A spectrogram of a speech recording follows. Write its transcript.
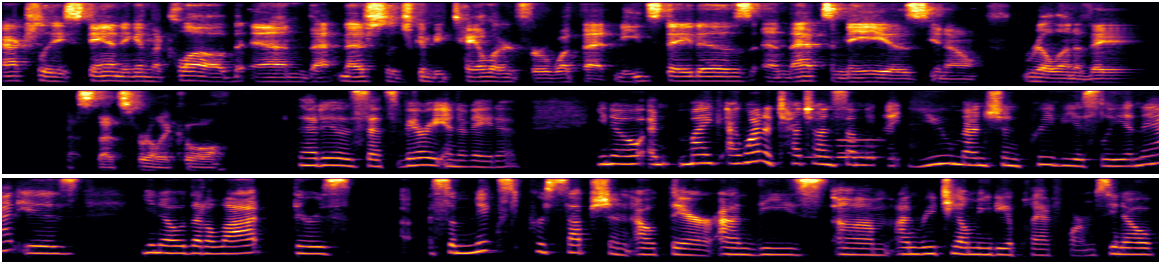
actually standing in the club, and that message can be tailored for what that need state is. And that to me is, you know, real innovative. That's that's really cool. That is, that's very innovative. You know, and Mike, I want to touch on something that you mentioned previously, and that is, you know, that a lot there's uh, some mixed perception out there on these um, on retail media platforms. You know,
